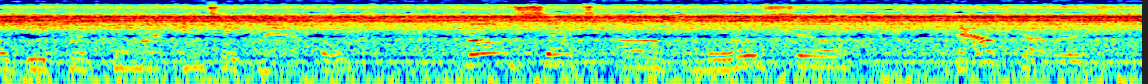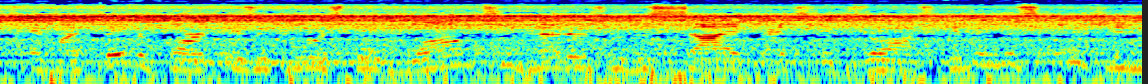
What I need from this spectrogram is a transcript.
of the Performer intake manifold, chrome sets of Moroso valve covers, and my favorite part is, of course, the long tube headers with the side X exhaust, giving this engine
